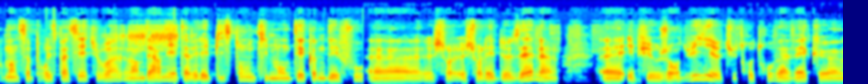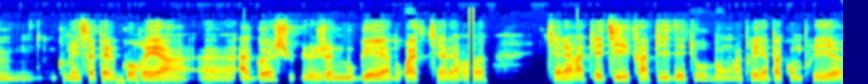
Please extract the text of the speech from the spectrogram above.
comment ça pourrait se passer. Tu vois, l'an dernier, tu avais les pistons qui montaient comme des fous euh, sur, les deux ailes, et puis aujourd'hui, tu te retrouves avec comment il s'appelle, Correa à gauche, le jeune Mouguet à droite qui a l'air qui athlétique, rapide et tout. Bon, après, il n'a pas compris euh,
